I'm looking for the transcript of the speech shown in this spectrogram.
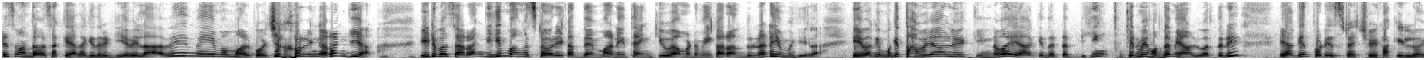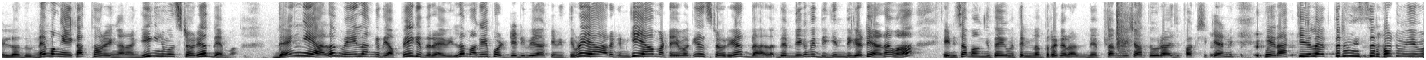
ඊට පස්සේ මම දවසක් එයාලා ගෙදර ගිය වෙලාවේ මේ මම මල් පොච්ච කරෙන් අරන් ගියා. ඊට පස්සේ අරන් ගිහින් මම ස්ටෝරි එකක් දැම්මා. අනේ thank you යාමට මේක අරන් දුන්නාට එහෙම කියලා. ඒ වගේ මගේ තව යාළුවෙක් ඉන්නවා. එයා ගෙදරට ගිහින් කියන්නේ මේ හොඳම යාළුවා අතරේ එයාගෙන් පොඩි ස්ට්‍රෙච් එකක් ඉල්ලුවා ඉල්ලුවා දුන්නේ. මම ඒකත් හොරෙන් අරන් ගිහින් එහෙම ස්ටෝරියක් දැම්මා. දැන් එයාලා මේ ළඟදී අපේ ගෙදර ඇවිල්ලා මගේ පොඩි ටෙඩි බියා කෙනෙක් තිබුණා. එයා අරගෙන ගියා මට ඒ වගේ ස්ටෝරි එකක් දාලා. දැන් මේක මේ දිගින් දිගට යනවා. ඒ නිසා මං හිතුවා ඒක මෙතන නතර කරන්න. නැත්තම් මේ චතුරාජ පක්ෂ කියන්නේ හෙරක් කියලා ඇත්තටම ඉස්සරහට මෙහෙම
